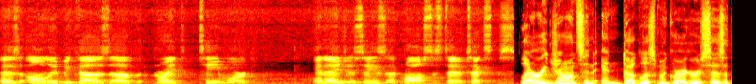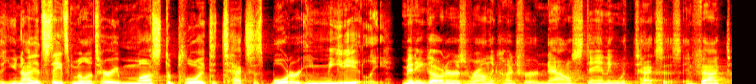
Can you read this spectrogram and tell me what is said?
is only because of great teamwork and agencies across the state of Texas. Larry Johnson and Douglas Macgregor says that the United States military must deploy to Texas border immediately. Many governors around the country are now standing with Texas. In fact,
